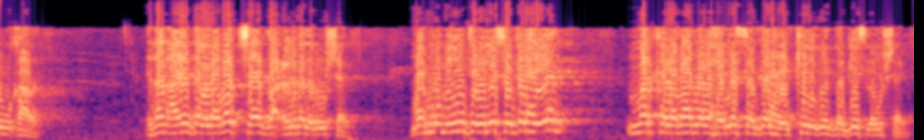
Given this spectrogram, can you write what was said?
ugu qaaday idan aayaddan laba jeer baa culimmada lagu sheegay. Mar muminiinta way la soo gelhayaan marka labaadna waxay la soo gelhayaan keligood baa gees lagu sheegay.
